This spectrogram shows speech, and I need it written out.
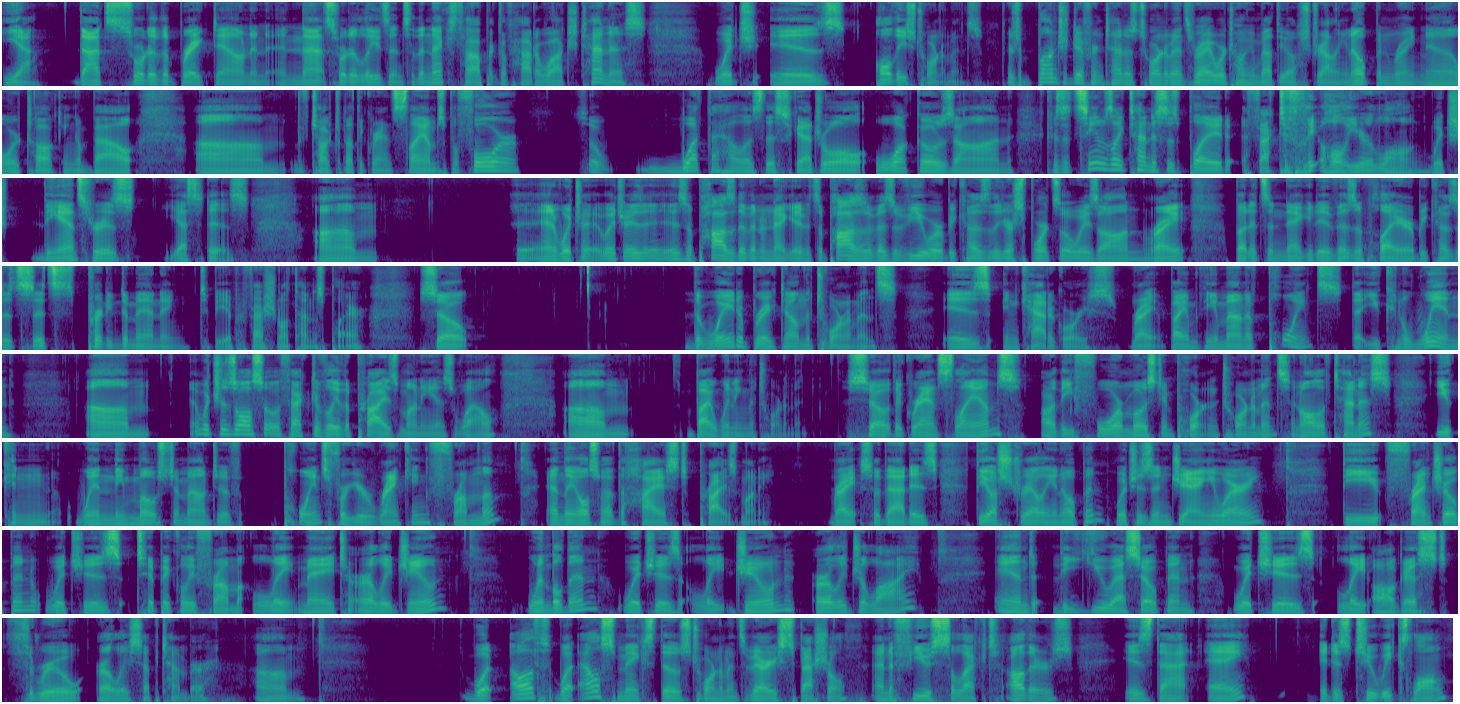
yeah, that's sort of the breakdown. And, and that sort of leads into the next topic of how to watch tennis, which is all these tournaments. There's a bunch of different tennis tournaments, right? We're talking about the Australian Open right now. We're talking about, um, we've talked about the Grand Slams before. So, what the hell is this schedule? What goes on? Because it seems like tennis is played effectively all year long, which the answer is yes, it is. Um, and which which is is a positive and a negative. It's a positive as a viewer because your sport's always on, right? But it's a negative as a player because it's it's pretty demanding to be a professional tennis player. So the way to break down the tournaments is in categories, right? By the amount of points that you can win, um, which is also effectively the prize money as well, um, by winning the tournament. So the Grand Slams are the four most important tournaments in all of tennis. You can win the most amount of points for your ranking from them, and they also have the highest prize money, right? So that is the Australian Open, which is in January, the French Open, which is typically from late May to early June, Wimbledon, which is late June, early July, and the US Open, which is late August through early September. Um, what else what else makes those tournaments very special and a few select others is that a it is 2 weeks long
